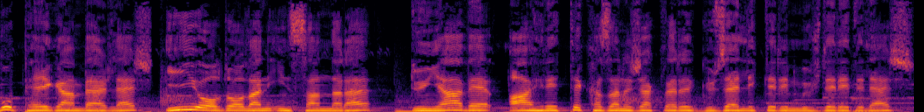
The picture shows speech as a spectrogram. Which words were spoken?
Bu peygamberler iyi yolda olan insanlara dünya ve ahirette kazanacakları güzellikleri müjdelediler,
